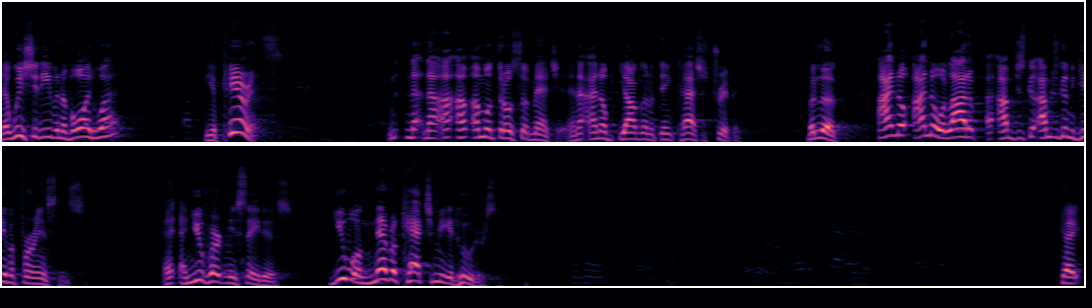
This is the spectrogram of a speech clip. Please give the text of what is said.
That we should even avoid what? The appearance. Now, now I, am going to throw something at you, and I know y'all going to think Pastor's tripping. But look, I know, I know a lot of, I'm just, I'm just going to give it for instance. And, and you've heard me say this. You will never catch me at Hooters. Okay,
